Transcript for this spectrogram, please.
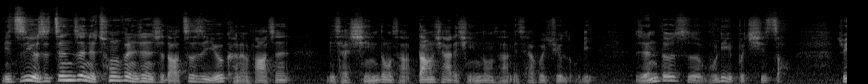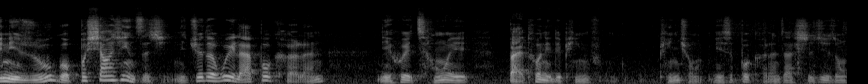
你只有是真正的充分认识到这是有可能发生，你才行动上当下的行动上，你才会去努力。人都是无利不起早，所以你如果不相信自己，你觉得未来不可能，你会成为摆脱你的贫富贫穷，你是不可能在实际中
